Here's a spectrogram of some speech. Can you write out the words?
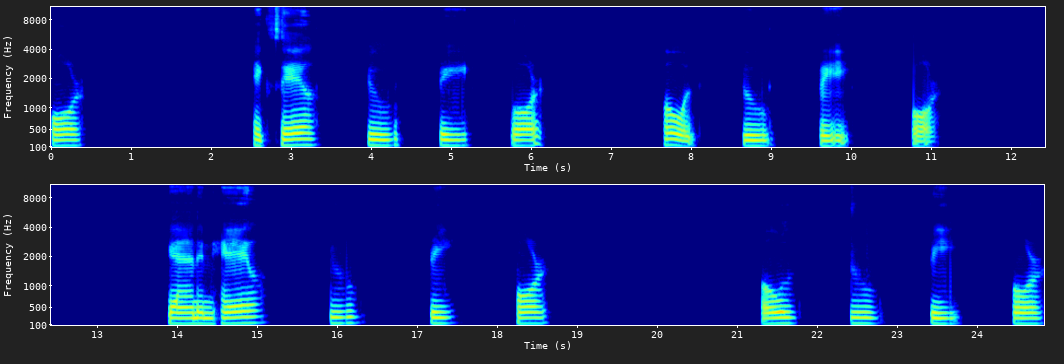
four. Exhale, two, three, four. Hold, two, three, four. Again, inhale, two, three, four. Hold, two, three, four.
